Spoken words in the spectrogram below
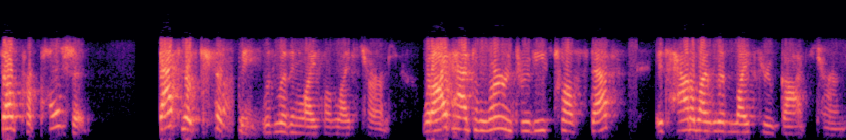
self propulsion. That's what killed me was living life on life's terms. What I've had to learn through these 12 steps is how do I live life through God's terms?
